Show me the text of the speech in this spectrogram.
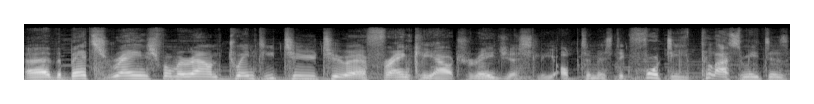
Uh, the bets range from around 22 to a frankly outrageously optimistic 40 plus meters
